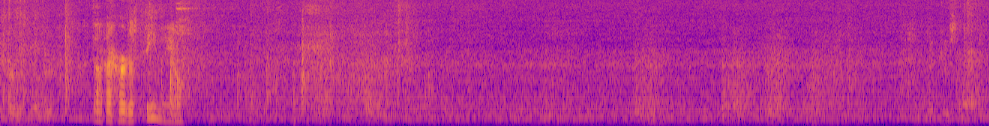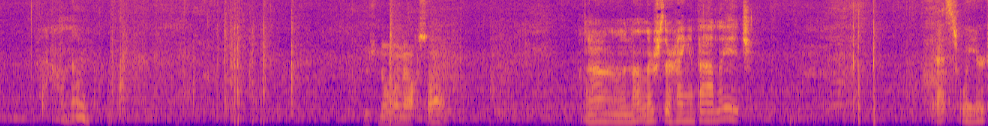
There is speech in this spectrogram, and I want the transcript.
You heard another? I thought I heard a female. What the heck is that? I don't know. There's no one outside. Unless they're hanging by a ledge. That's weird.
